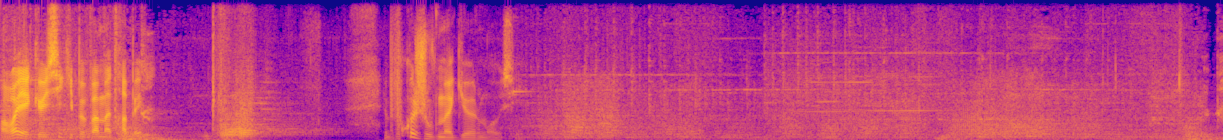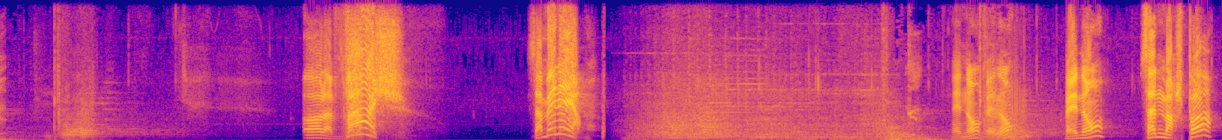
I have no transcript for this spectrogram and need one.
En vrai, il a que ici qui peut pas m'attraper. Pourquoi j'ouvre ma gueule, moi aussi? Oh la vache Ça m'énerve Mais non, ben non. Mais non Ça ne marche pas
